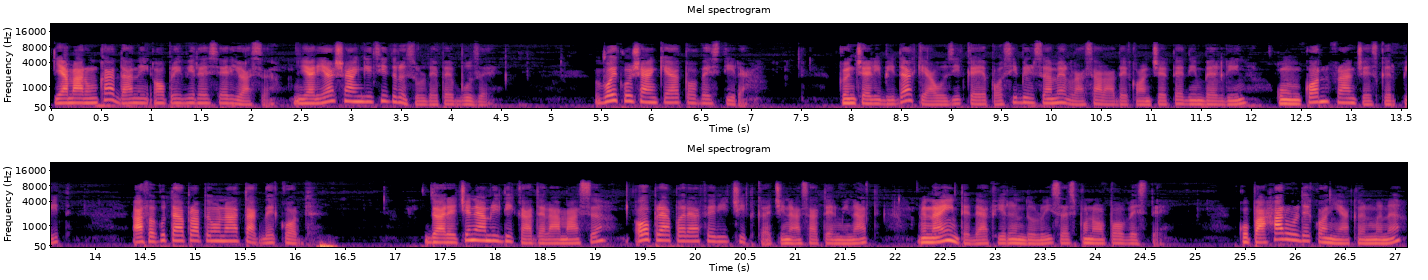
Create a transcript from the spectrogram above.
I-am aruncat Danei o privire serioasă, iar ea și-a înghițit râsul de pe buze. Voicu și-a încheiat povestirea. Când Celibidache a auzit că e posibil să merg la sala de concerte din Berlin cu un corn francez cârpit, a făcut aproape un atac de cord. Deoarece ne-am ridicat de la masă, Oprea părea fericit că cina s-a terminat, înainte de a fi rândul lui să spună o poveste. Cu paharul de coniac în mână,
